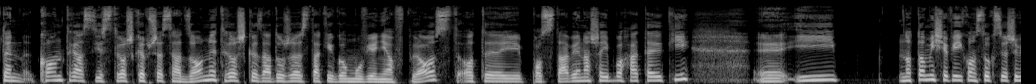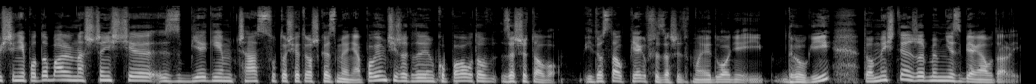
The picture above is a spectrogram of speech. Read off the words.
ten kontrast jest troszkę przesadzony, troszkę za dużo jest takiego mówienia wprost o tej postawie naszej bohaterki y, i no to mi się w jej konstrukcji oczywiście nie podoba, ale na szczęście z biegiem czasu to się troszkę zmienia. Powiem Ci, że gdybym kupował to zeszytowo i dostał pierwszy zeszyt w mojej dłonie i drugi, to myślę, żebym nie zbierał dalej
